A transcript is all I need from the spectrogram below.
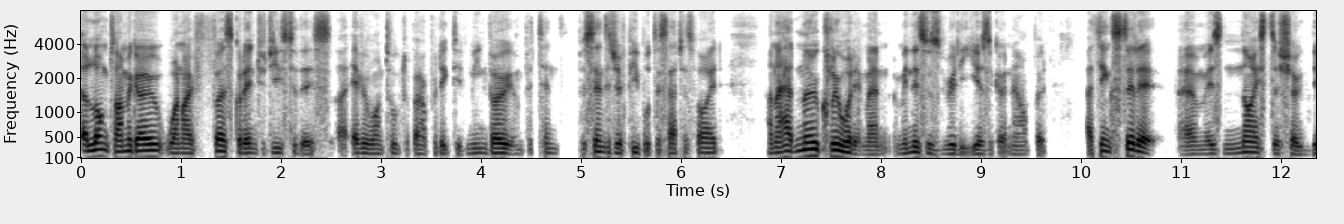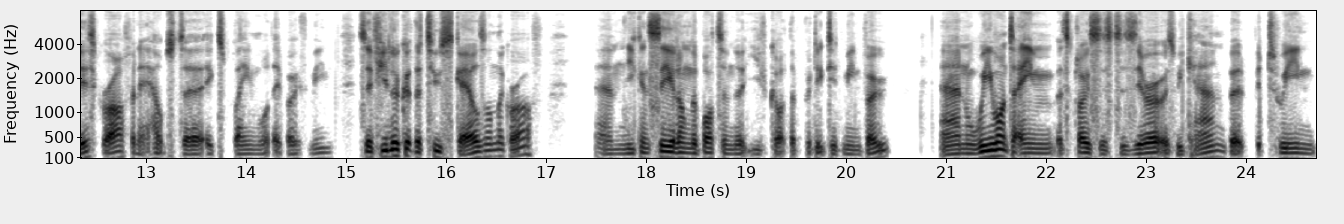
a long time ago, when I first got introduced to this, uh, everyone talked about predicted mean vote and percentage of people dissatisfied, and I had no clue what it meant. I mean, this was really years ago now, but I think still it um, is nice to show this graph, and it helps to explain what they both mean. So if you look at the two scales on the graph, um, you can see along the bottom that you've got the predicted mean vote, and we want to aim as close as to zero as we can, but between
